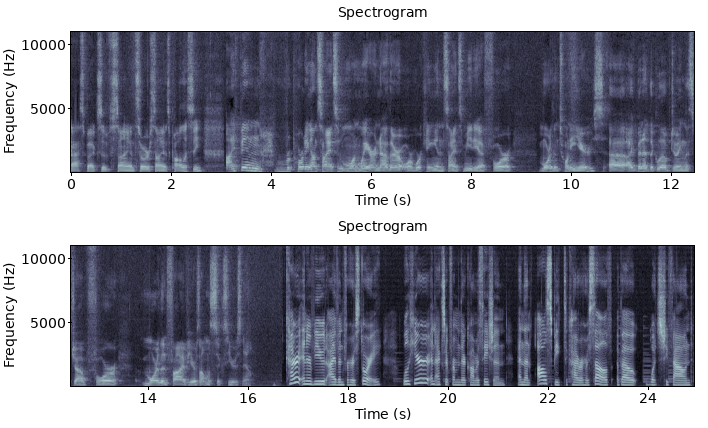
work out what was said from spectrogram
aspects of science or science policy. I've been reporting on science in one way or another or working in science media for more than 20 years. Uh, I've been at the Globe doing this job for more than five years, almost six years now. Kyra interviewed Ivan for her story. We'll hear an excerpt from their conversation, and then I'll speak to Kyra herself about what she found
